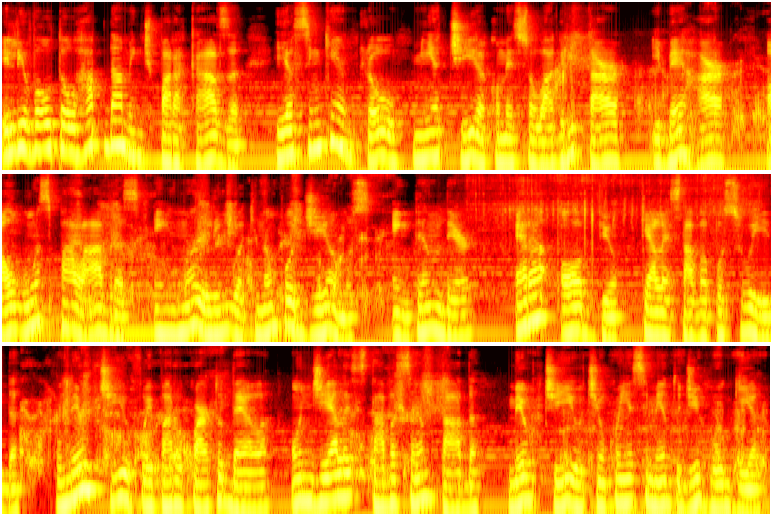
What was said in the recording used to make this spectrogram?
Ele voltou rapidamente para casa e assim que entrou, minha tia começou a gritar e berrar algumas palavras em uma língua que não podíamos entender. Era óbvio que ela estava possuída. O meu tio foi para o quarto dela, onde ela estava sentada. Meu tio tinha o conhecimento de Rugia,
